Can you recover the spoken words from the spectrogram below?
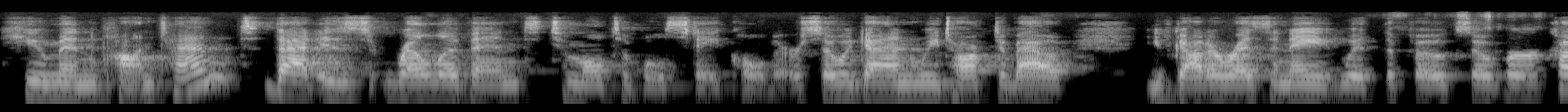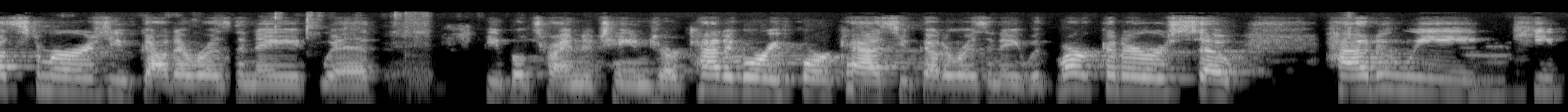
human content that is relevant to multiple stakeholders. So again, we talked about you've got to resonate with the folks over customers, you've got to resonate with people trying to change our category forecast, you've got to resonate with marketers. So how do we mm-hmm. keep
